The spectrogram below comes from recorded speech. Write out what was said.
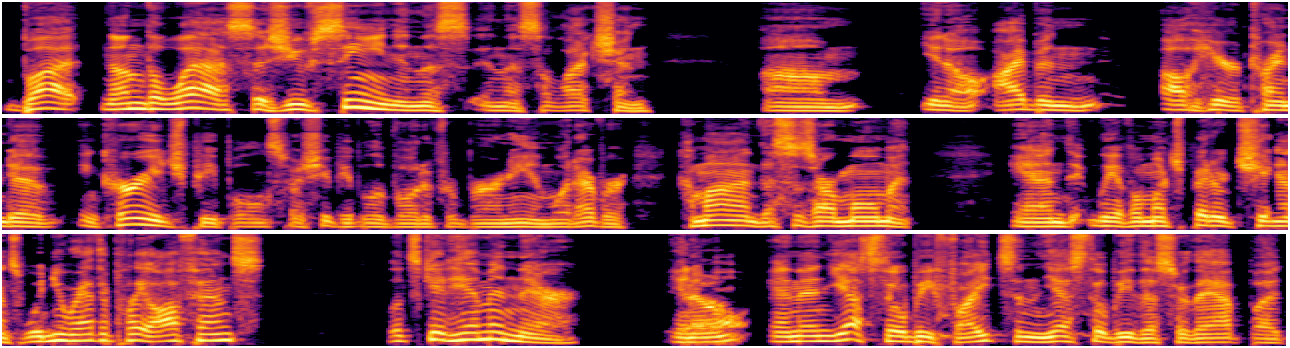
but nonetheless, as you've seen in this in this election, um, you know, I've been out here trying to encourage people, especially people who voted for Bernie and whatever. Come on, this is our moment. And we have a much better chance. Wouldn't you rather play offense? Let's get him in there you yeah. know and then yes there'll be fights and yes there'll be this or that but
